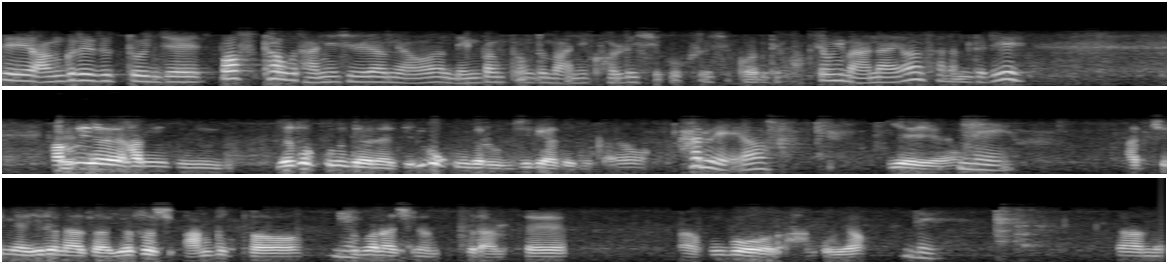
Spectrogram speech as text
네, 안 그래도 또 이제 버스 타고 다니시려면 냉방병도 많이 걸리시고 그러실 건데 걱정이 많아요, 사람들이. 하루에 한 음, 여섯 군데 내지 일곱 군데를 움직여야 되니까요. 하루에요. 예, 예. 네. 아침에 일어나서 6시 반부터 네. 출근하시는 분들한테 어, 홍보하고요. 네. 그다음에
